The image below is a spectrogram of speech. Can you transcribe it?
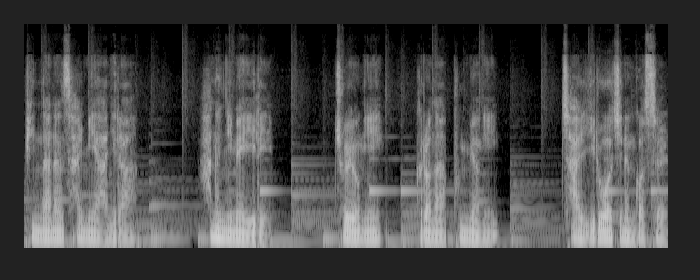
빛나는 삶이 아니라 하느님의 일이 조용히 그러나 분명히 잘 이루어지는 것을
